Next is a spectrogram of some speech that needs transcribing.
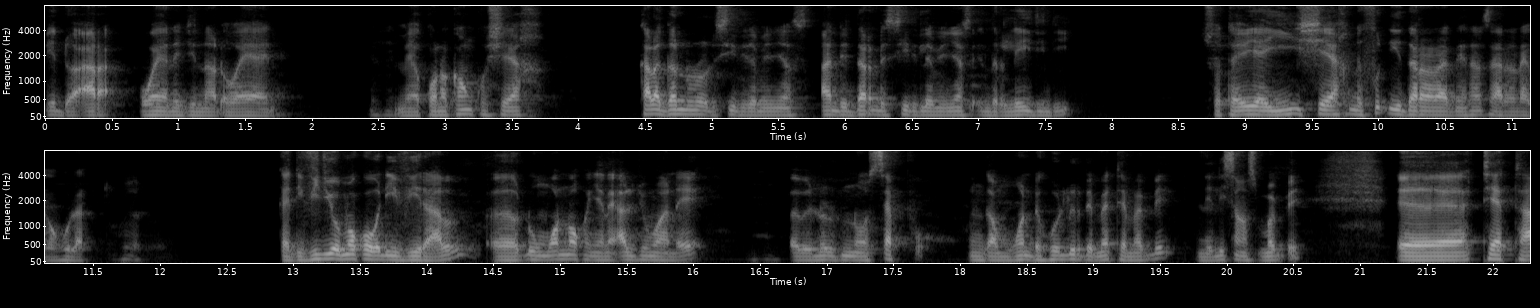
ɓiɗɗo ara. wayana jinnaɗo wayani mais kono kanko cheikh kala gandunoɗo sidi laminias andi darde sidi laminias e nder leydi ndi so tawi a yi cheikh ne fuɗɗi dararade tan sa renaka hulat. Kadi vidéo makko waɗi viral euh, ɗum wonno ko ñande aljuma nde ɓe nodduno seppo ngam wonde hollirde mette mabɓe ne licence mabɓe euh, tetta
